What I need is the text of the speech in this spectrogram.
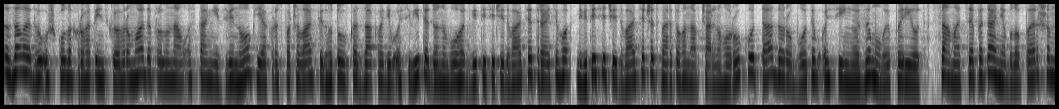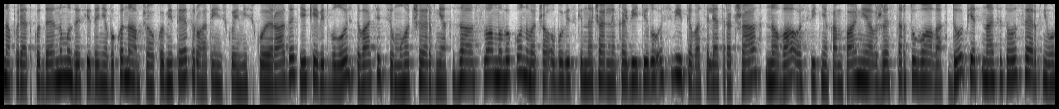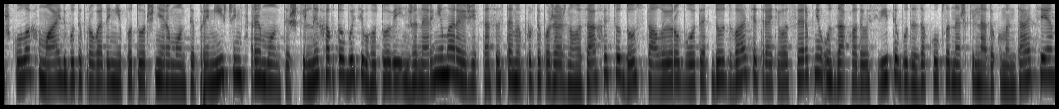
Заледве у школах Рогатинської громади пролунав останній дзвінок, як розпочалась підготовка закладів освіти до нового 2023-2024 навчального року та до роботи в осінньо-зимовий період. Саме це питання було першим на порядку денному засідання виконавчого комітету Рогатинської міської ради, яке відбулось 27 червня. За словами виконувача обов'язків начальника відділу освіти Василя Трача, нова освітня кампанія вже стартувала. До 15 серпня у школах мають бути проведені поточні ремонти приміщень, ремонти шкільних автобусів, готові інженерні мережі та системи протипожежного захисту до сталої роботи. До 23 серпня у заклади освіти буде закуплена шкільна документація,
